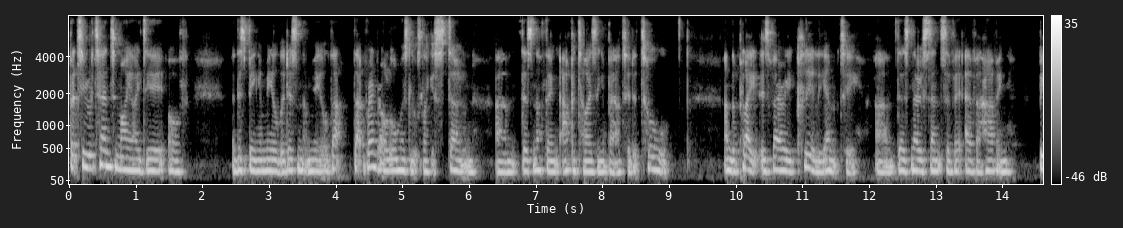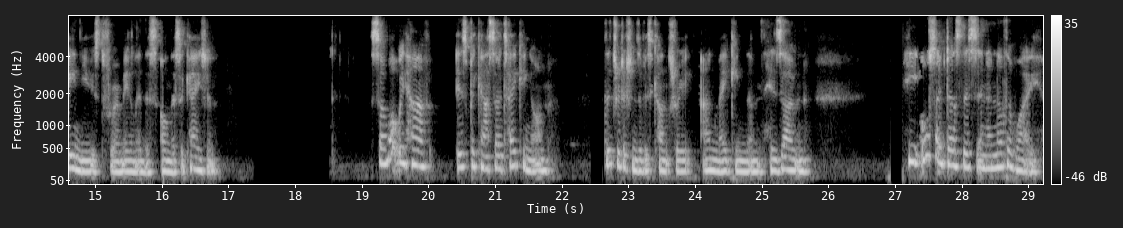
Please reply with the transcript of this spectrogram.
But to return to my idea of this being a meal that isn't a meal, that that red roll almost looks like a stone. Um, there's nothing appetizing about it at all, and the plate is very clearly empty. Um, there's no sense of it ever having been used for a meal in this on this occasion. So what we have is Picasso taking on the traditions of his country and making them his own. He also does this in another way.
